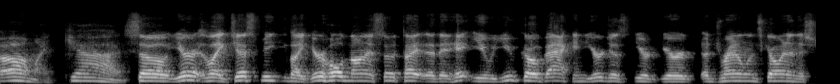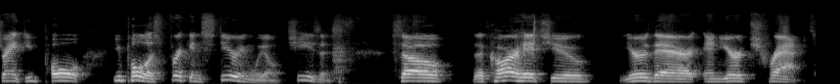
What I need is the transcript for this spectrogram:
Oh my god. So you're like just be like you're holding on it so tight that it hit you. You go back and you're just your your adrenaline's going and the strength. You pull you pull a freaking steering wheel. Jesus. So the car hits you, you're there, and you're trapped.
